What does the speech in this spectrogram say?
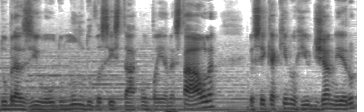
do Brasil ou do mundo você está acompanhando esta aula. Eu sei que aqui no Rio de Janeiro,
